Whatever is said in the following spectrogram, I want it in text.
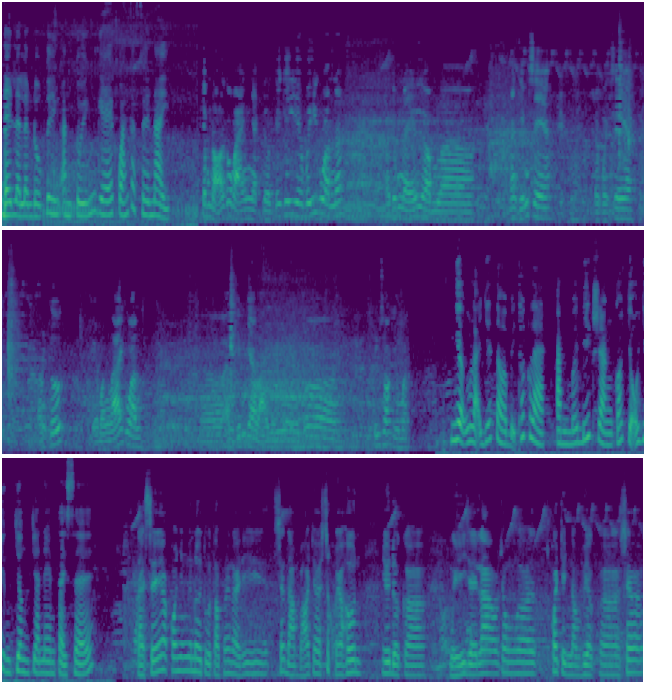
Đây là lần đầu tiên anh Tuyến ghé quán cà phê này. Trong đội có bạn nhặt được cái cái ví của anh đó. Ở trong này gồm là đăng kiểm xe, đăng quạt xe, đăng cước, kẹo bằng lái của anh. À, anh kiểm tra lại có thiếu sót gì không anh? Nhận lại giấy tờ bị thất lạc, anh mới biết rằng có chỗ dừng chân cho anh em tài xế. Tài xế có những cái nơi tụ tập như này thì sẽ đảm bảo cho sức khỏe hơn, như được uh, nghỉ giải lao trong uh, quá trình làm việc uh, sẽ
